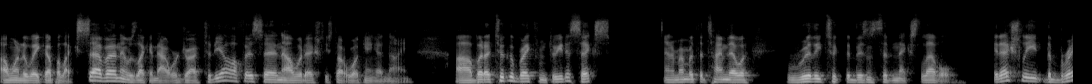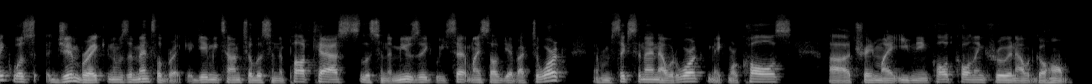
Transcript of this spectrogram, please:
I wanted to wake up at like seven. It was like an hour drive to the office, and I would actually start working at nine. Uh, but I took a break from three to six. And I remember at the time that really took the business to the next level it actually the break was a gym break and it was a mental break. It gave me time to listen to podcasts listen to music reset myself get back to work. And from six to nine i would work make more calls uh, train my evening cold calling crew and i would go home.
